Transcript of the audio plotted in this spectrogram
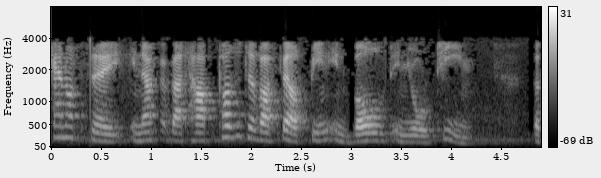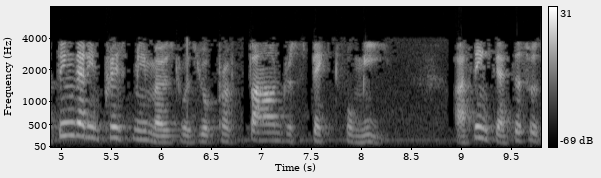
cannot say enough about how positive I felt being involved in your team the thing that impressed me most was your profound respect for me. I think that this was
